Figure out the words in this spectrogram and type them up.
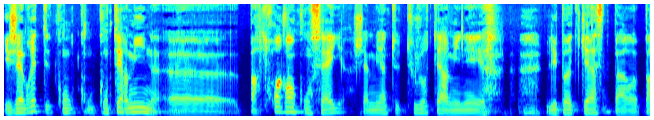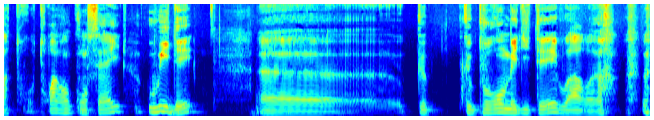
Et j'aimerais qu'on termine euh, par trois grands conseils. J'aime bien toujours terminer les podcasts par, par trois grands conseils ou idées euh, que que pourront méditer, voire euh,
